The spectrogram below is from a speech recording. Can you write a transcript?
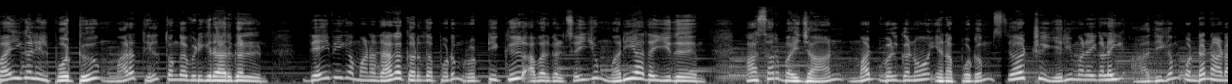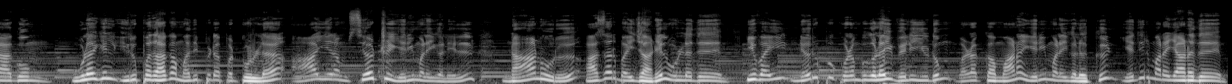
பைகளில் போட்டு மரத்தில் தொங்க விடுகிறார்கள். தெய்வீகமானதாக கருதப்படும் ரொட்டிக்கு அவர்கள் செய்யும் மரியாதை இது. அசர்பைஜான் மட் வெல்கனோ எனப்படும் சேற்று எரிமலைகளை அதிகம் கொண்ட நாடாகும். உலகில் இருப்பதாக மதிப்பிடப்பட்டுள்ள ஆயிரம் சேற்று எரிமலைகளில் நானூறு அசர்பைஜானில் உள்ளது. இவை நெருப்பு குழம்புகளை வெளியிடும் வழக்கமான எரிமலைகளுக்கு எதிர்மறையானது.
